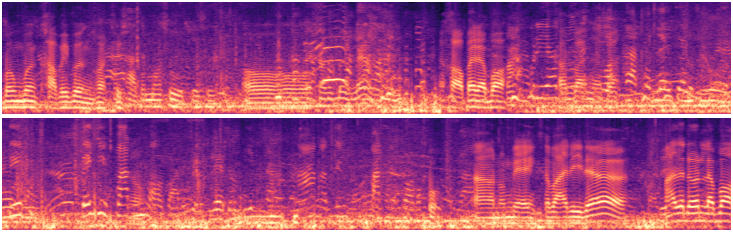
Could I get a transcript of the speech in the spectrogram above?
เบิ่งเบิ่งเข่าไปเบิ่งก่อนไปขาดแต่โมสูตรไปซื้อโอ้ไปเขาเบิ่งแล้วแล้วเข่าไปแล้วบ่ขับไปแล้วบ่ขาดคนเลยเต็มที่เลยติดเต็มที่ปันพอบ่ได้เล่นนิดนะน้าน่ะเต็มปันพอโอ้อ้าวน้องแดงสบายดีเด้อมาจะโดนแล้วบ่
